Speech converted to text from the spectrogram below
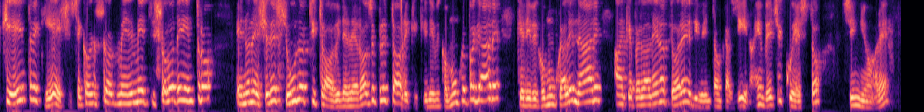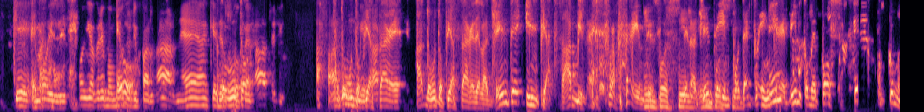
chi entra e chi esce, se metti solo dentro e non esce nessuno, ti trovi delle rose pletoriche che devi comunque pagare, che devi comunque allenare, anche per l'allenatore diventa un casino. E invece questo signore, che eh, poi, ma, poi, avremo modo oh, di parlarne eh, anche del dovuto, suo operato, di, ha, ha, dovuto piazzare, ha, dovuto piazzare, della gente impiazzabile, fra parentesi, della gente impo- incredibile come possa. Come...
